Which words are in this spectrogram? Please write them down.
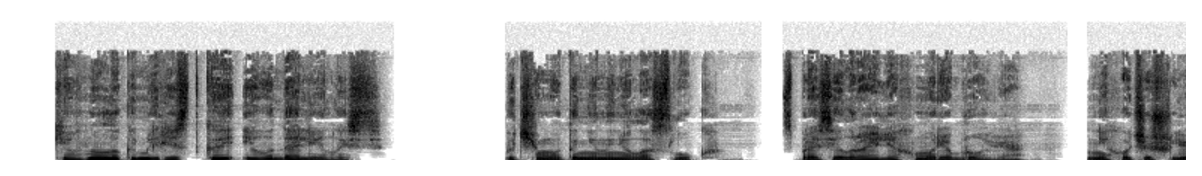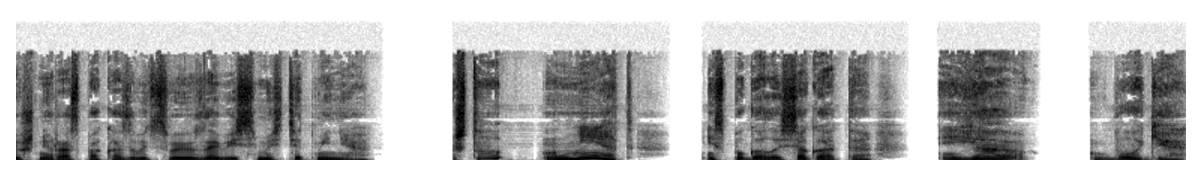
— кивнула камеристка и удалилась. «Почему ты не наняла слуг?» — спросил Райли, хмуря брови. «Не хочешь лишний раз показывать свою зависимость от меня?» «Что? Нет!» — испугалась Агата. «Я... боги...»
